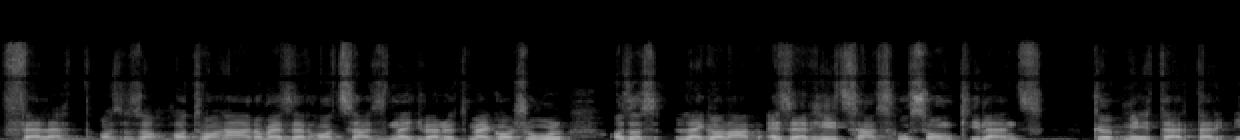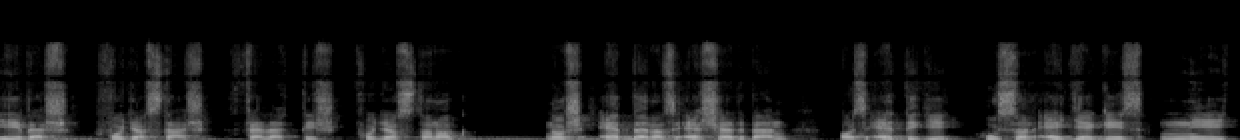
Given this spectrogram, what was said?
felett, azaz a 63.645 megazsúl, azaz legalább 1729 köbméter per éves fogyasztás felett is fogyasztanak. Nos, ebben az esetben az eddigi 21,4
